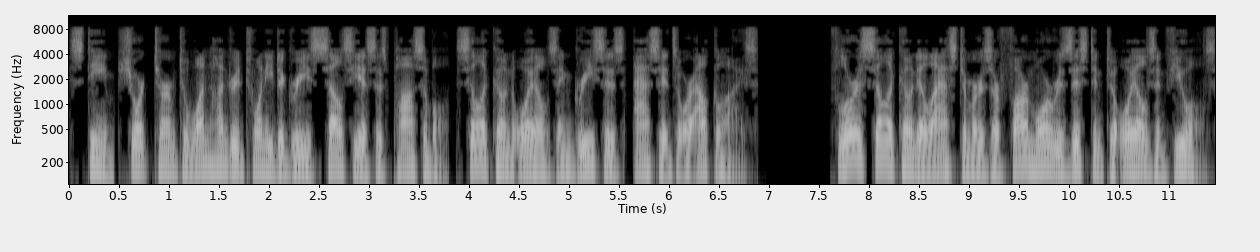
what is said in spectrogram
steam short term to 120 degrees Celsius as possible, silicone oils and greases, acids or alkalis. Fluorosilicone elastomers are far more resistant to oils and fuels.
